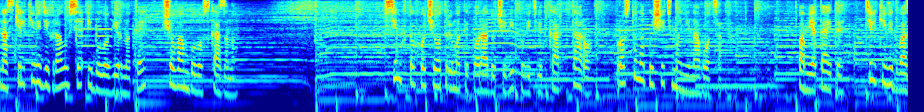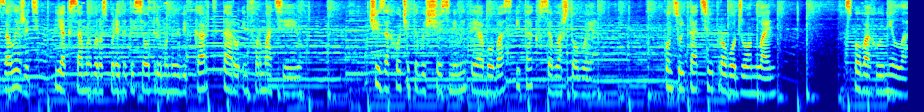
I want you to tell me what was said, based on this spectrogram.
наскільки відігралося і було вірно те, що вам було сказано. Всім, хто хоче отримати пораду чи відповідь від карт Таро, просто напишіть мені на WhatsApp. Пам'ятайте, тільки від вас залежить, як саме ви розпорядитеся отриманою від карт Таро інформацією. Чи захочете ви щось змінити або вас і так все влаштовує? Консультацію проводжу онлайн. З повагою Мілла.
